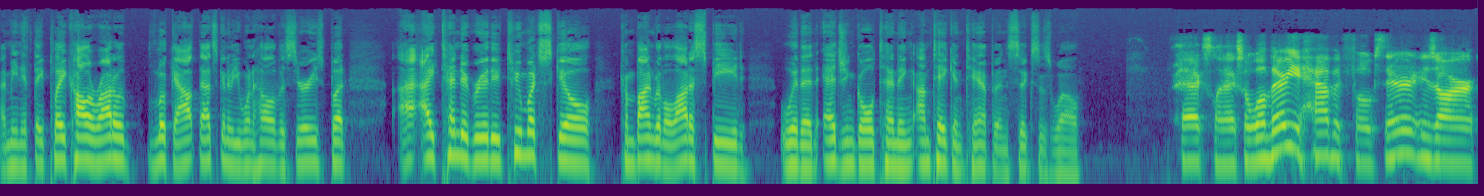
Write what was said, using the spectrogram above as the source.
I mean, if they play Colorado, look out. That's going to be one hell of a series. But I, I, tend to agree with you. Too much skill combined with a lot of speed with an edge in goaltending. I'm taking Tampa in six as well. Excellent, excellent. Well, there you have it, folks. There is our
